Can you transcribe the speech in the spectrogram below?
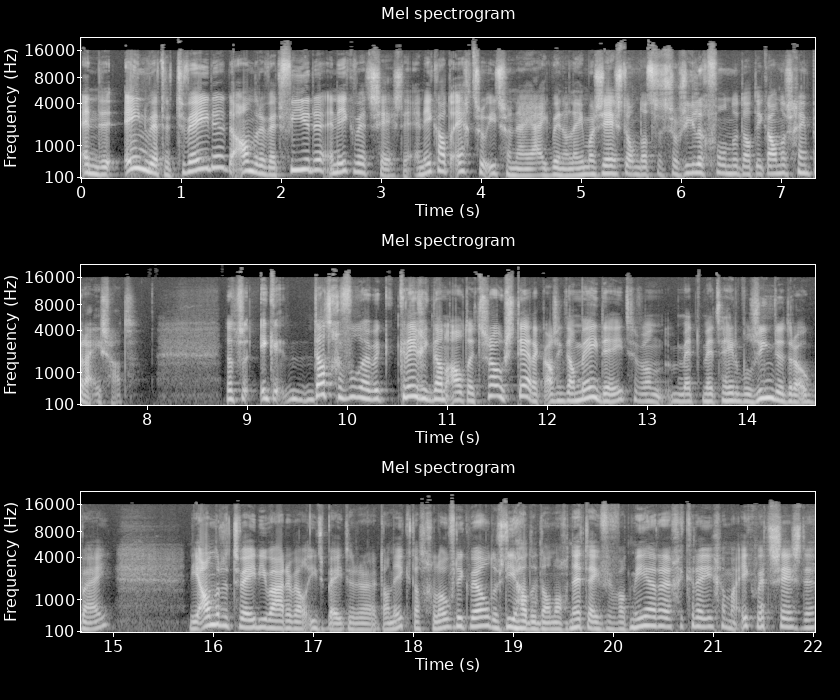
En de een werd de tweede, de andere werd vierde en ik werd zesde. En ik had echt zoiets van, nou ja, ik ben alleen maar zesde... omdat ze het zo zielig vonden dat ik anders geen prijs had. Dat, ik, dat gevoel heb ik, kreeg ik dan altijd zo sterk als ik dan meedeed... Met, met een heleboel zienden er ook bij. Die andere twee die waren wel iets beter uh, dan ik, dat geloofde ik wel. Dus die hadden dan nog net even wat meer uh, gekregen. Maar ik werd zesde,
